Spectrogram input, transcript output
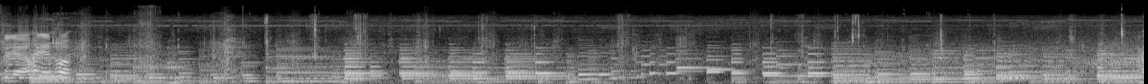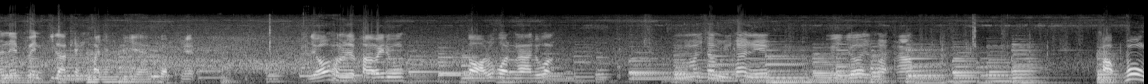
เหลือให้ทุกคน อันนี้เป็นกีฬาแข่งขันอย่างดีนะทุกคนเนี่ยเดี๋ยวผมจะพาไปดูต่อทุกคนมาดูว่ามันช่มีแค่นี้ มีเยอะมากนะผักบุ้ง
